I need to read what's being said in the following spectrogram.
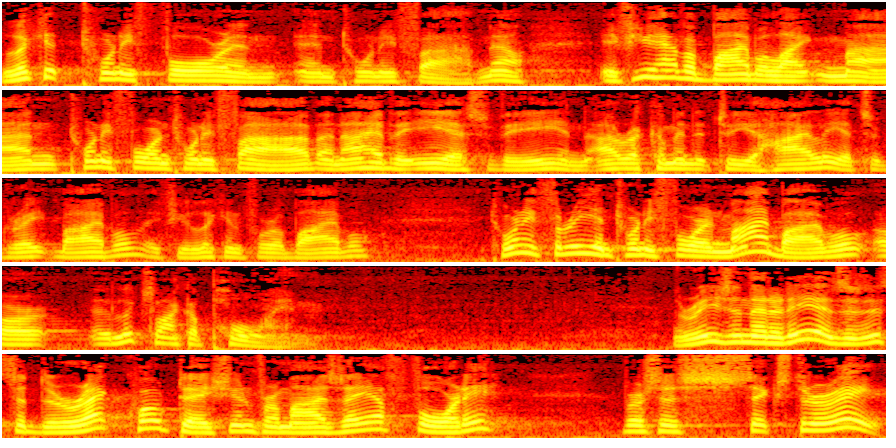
look at 24 and, and 25. Now, if you have a Bible like mine, 24 and 25, and I have the ESV, and I recommend it to you highly. It's a great Bible if you're looking for a Bible. 23 and 24 in my Bible are, it looks like a poem. The reason that it is, is it's a direct quotation from Isaiah 40, verses 6 through 8.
